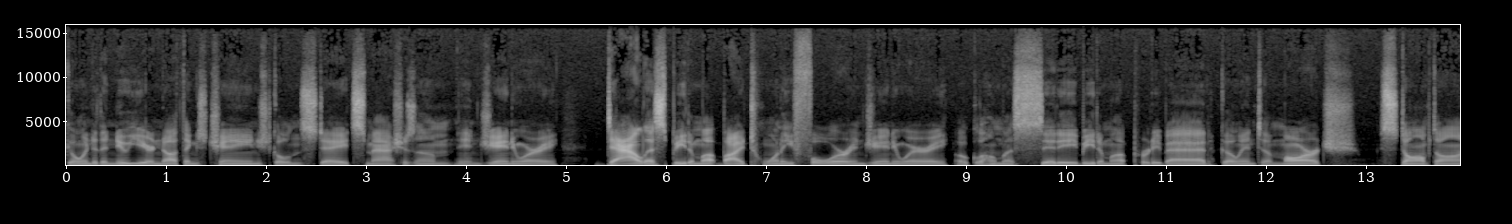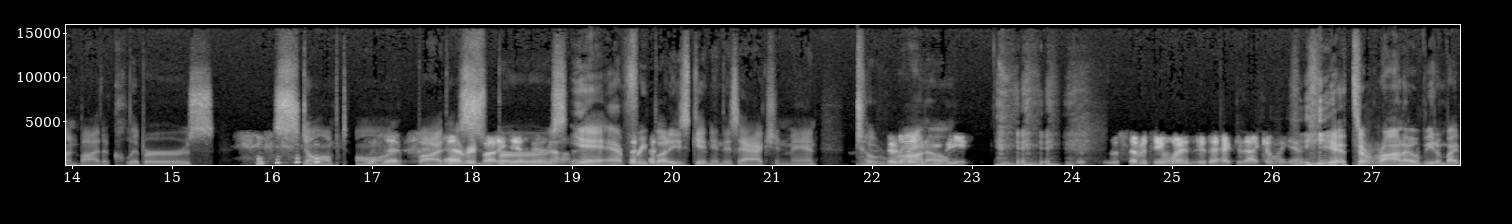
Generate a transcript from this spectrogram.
Go into the new year, nothing's changed. Golden State smashes them in January. Dallas beat them up by 24 in January. Oklahoma City beat them up pretty bad. Go into March, stomped on by the Clippers, stomped on by the Everybody Spurs. Yeah, everybody's getting in this action, man. Who did they even Toronto. beat? The, the 17 wins. Who the heck did that come against? yeah, Toronto beat them by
